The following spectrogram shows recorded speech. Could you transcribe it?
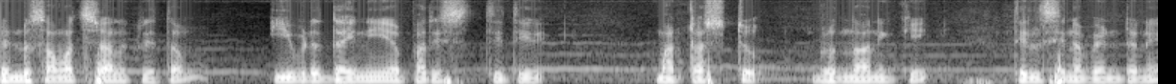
రెండు సంవత్సరాల క్రితం ఈవిడ దయనీయ పరిస్థితి మా ట్రస్ట్ బృందానికి తెలిసిన వెంటనే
